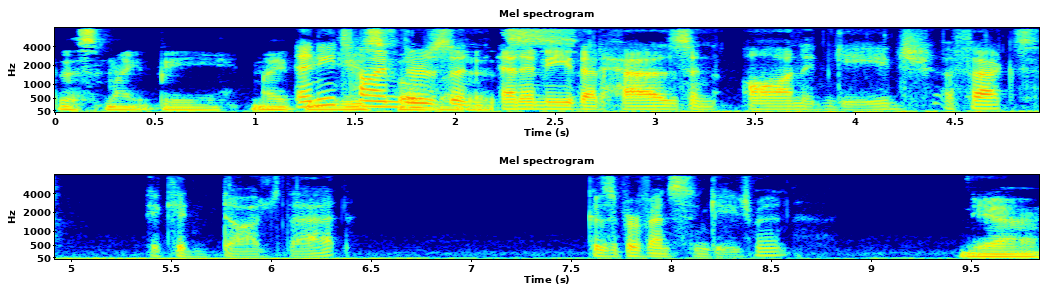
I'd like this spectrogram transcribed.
this might be might be anytime useful, there's an it's... enemy that has an on engage effect, it could dodge that because it prevents engagement. Yeah,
